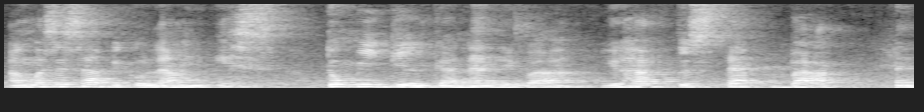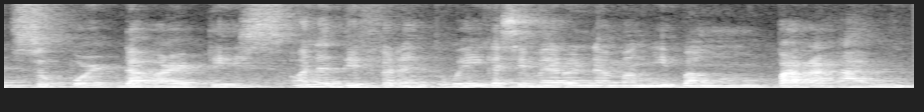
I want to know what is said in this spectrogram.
ang masasabi ko lang is tumigil ka na, di ba? You have to step back and support the artist on a different way kasi meron namang ibang paraan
